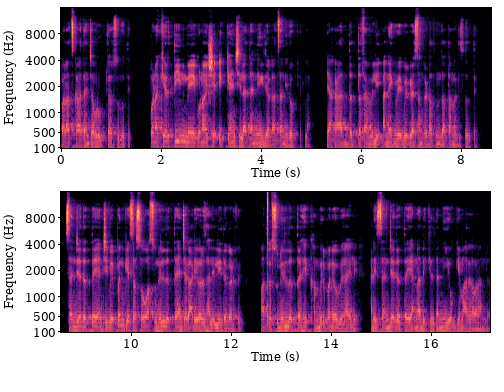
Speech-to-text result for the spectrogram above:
बराच काळ त्यांच्यावर उपचार सुरू होते. पण अखेर तीन मे एकोणीसशे एक्क्याऐंशीला त्यांनी जगाचा निरोप घेतला. या काळात दत्त फॅमिली अनेक वेगवेगळ्या संकटातून जाताना दिसत होते. संजय दत्त यांची वेपन केस असो वा सुनील दत्त यांच्या गाडीवर झालेली दगडफेक. मात्र सुनील दत्त हे खंबीरपणे उभे राहिले आणि संजय दत्त यांना देखील त्यांनी योग्य मार्गावर आणलं.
